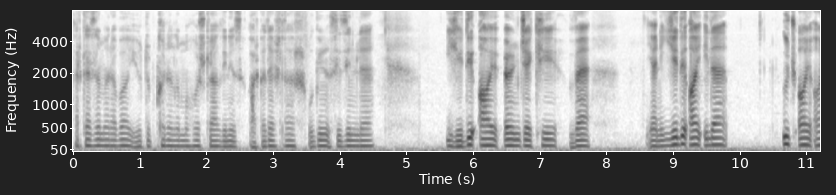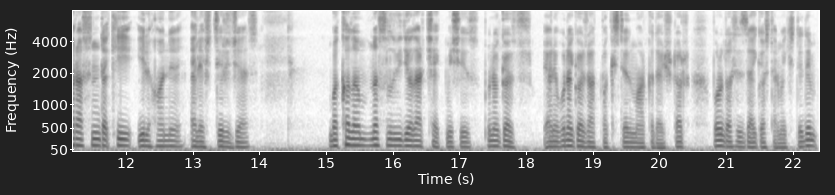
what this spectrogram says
Herkese merhaba YouTube kanalıma hoş geldiniz arkadaşlar. Bugün sizinle 7 ay önceki ve yani 7 ay ile 3 ay arasındaki İlhan'ı eleştireceğiz. Bakalım nasıl videolar çekmişiz. Buna göz yani buna göz atmak istedim arkadaşlar. Bunu da size göstermek istedim.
